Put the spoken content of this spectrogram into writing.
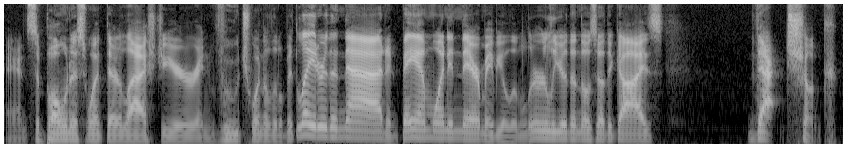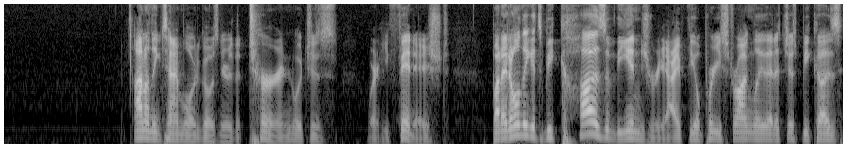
and Sabonis went there last year, and Vooch went a little bit later than that, and Bam went in there maybe a little earlier than those other guys. That chunk. I don't think Time Lord goes near the turn, which is where he finished, but I don't think it's because of the injury. I feel pretty strongly that it's just because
